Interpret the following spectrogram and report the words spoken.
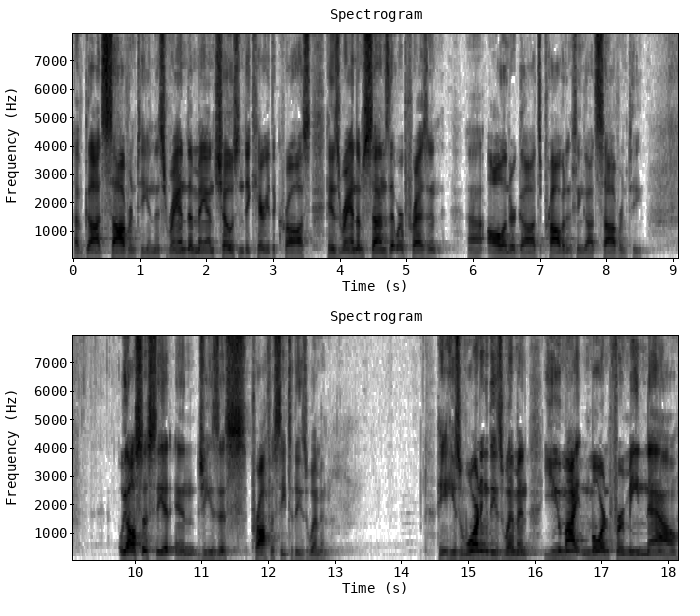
of God's sovereignty in this random man chosen to carry the cross, his random sons that were present, uh, all under God's providence and God's sovereignty. We also see it in Jesus' prophecy to these women. He, he's warning these women, You might mourn for me now,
